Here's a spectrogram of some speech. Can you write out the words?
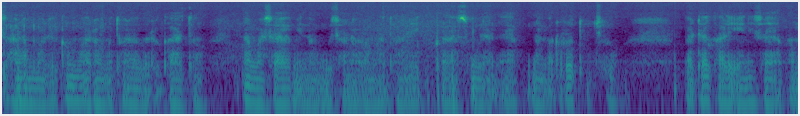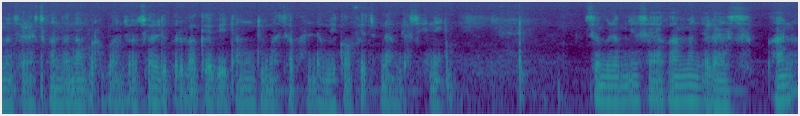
Assalamualaikum warahmatullahi wabarakatuh. Nama saya Bintang Busana Ramadhani, kelas 9F, nomor urut 7. Pada kali ini saya akan menjelaskan tentang perubahan sosial di berbagai bidang di masa pandemi COVID-19 ini. Sebelumnya saya akan menjelaskan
